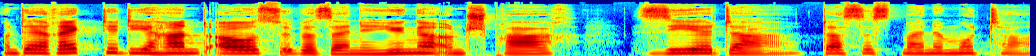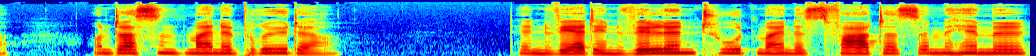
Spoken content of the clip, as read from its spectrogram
Und er reckte die Hand aus über seine Jünger und sprach Siehe da, das ist meine Mutter, und das sind meine Brüder. Denn wer den Willen tut meines Vaters im Himmel,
